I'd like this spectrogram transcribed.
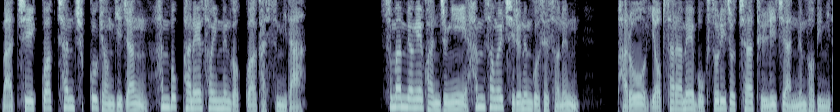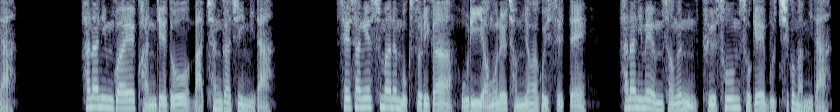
마치 꽉 찬 축구 경기장 한복판에 서 있는 것과 같습니다. 수만 명의 관중이 함성을 지르는 곳에서는 바로 옆 사람의 목소리조차 들리지 않는 법입니다. 하나님과의 관계도 마찬가지입니다. 세상의 수많은 목소리가 우리 영혼을 점령하고 있을 때 하나님의 음성은 그 소음 속에 묻히고 맙니다.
